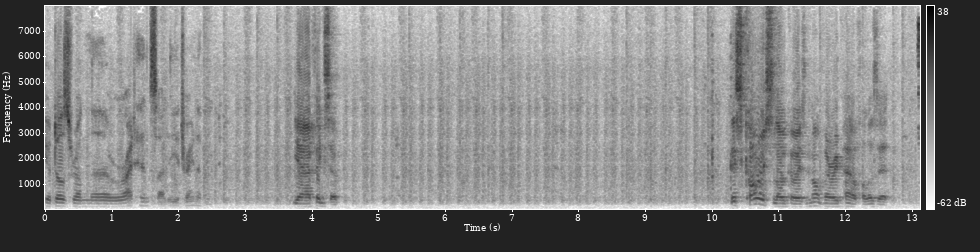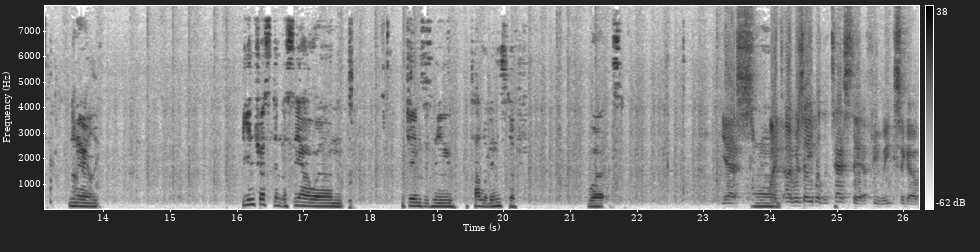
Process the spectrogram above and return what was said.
Your doors are on the right hand side of your train, I think. Yeah, I think so. This Corris logo is not very powerful, is it? Not no. really. Be interesting to see how um, James's new Talyllyn stuff works. Yes, Um, I, I was able to test it a few weeks ago.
